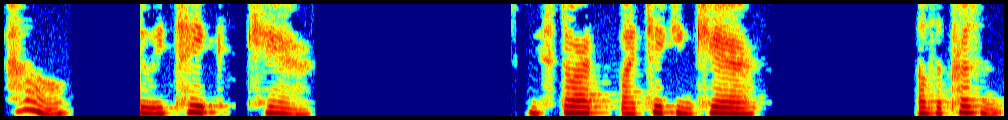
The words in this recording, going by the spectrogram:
How do we take care? We start by taking care of the present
